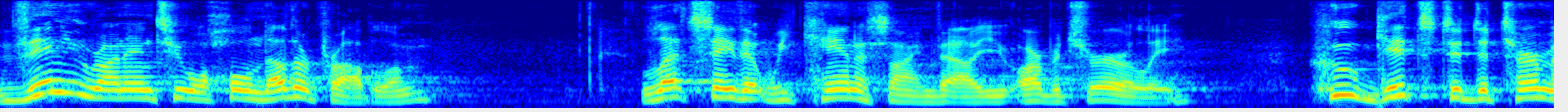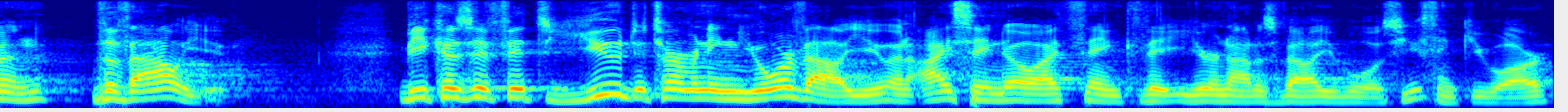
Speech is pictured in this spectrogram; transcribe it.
Then you run into a whole nother problem Let's say that we can assign value arbitrarily. Who gets to determine the value? Because if it's you determining your value, and I say, no, I think that you're not as valuable as you think you are,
